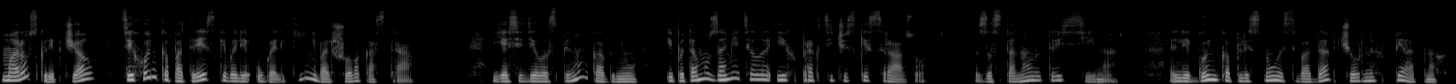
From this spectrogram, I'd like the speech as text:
Мороз крепчал, тихонько потрескивали угольки небольшого костра. Я сидела спиной к огню и потому заметила их практически сразу. Застонала трясина. Легонько плеснулась вода в черных пятнах,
